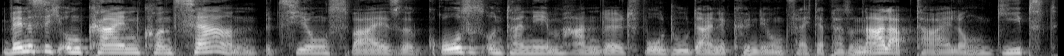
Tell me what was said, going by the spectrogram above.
Wenn es sich um keinen Konzern beziehungsweise großes Unternehmen handelt, wo du deine Kündigung vielleicht der Personalabteilung gibst,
